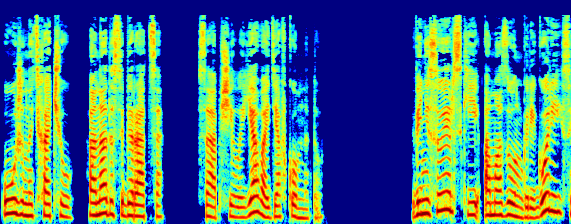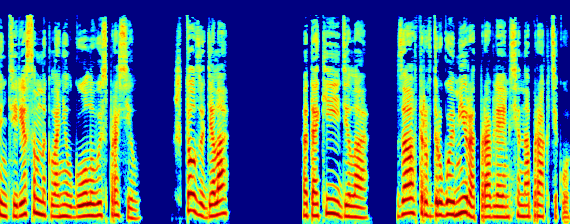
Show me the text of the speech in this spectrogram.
«Ужинать хочу, а надо собираться», — сообщила я, войдя в комнату. Венесуэльский амазон Григорий с интересом наклонил голову и спросил. «Что за дела?» «А такие дела. Завтра в другой мир отправляемся на практику.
